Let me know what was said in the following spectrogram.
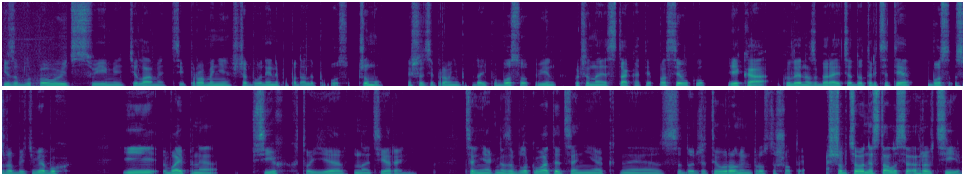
і заблоковують своїми тілами ці промені, щоб вони не попадали по босу. Чому? Якщо ці промені попадають по босу, він починає стакати пасивку, яка, коли назбирається до 30, бос зробить вибух і вайпне всіх, хто є на цій арені. Це ніяк не заблокувати, це ніяк не задоджити урон, він просто шотає. Щоб цього не сталося, гравці,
